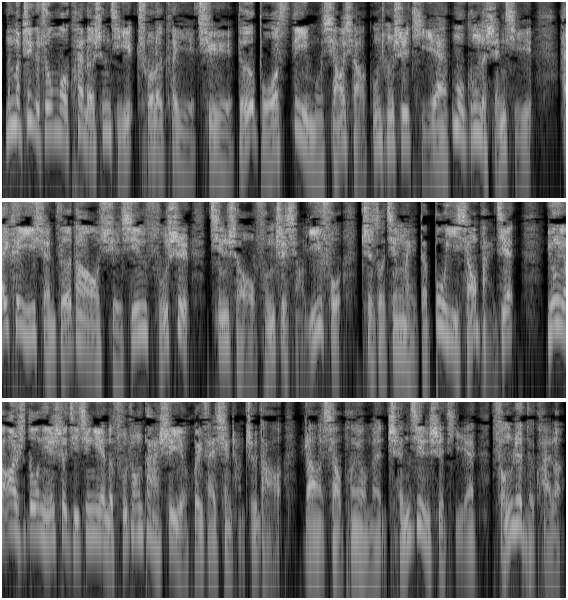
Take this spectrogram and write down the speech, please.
那么这个周末快乐升级，除了可以去德博 STEAM 小小工程师体验木工的神奇，还可以选择到雪心服饰亲手缝制小衣服，制作精美的布艺小摆件。拥有二十多年设计经验的服装大师也会在现场指导，让小朋友们沉浸式体验缝纫的快乐。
